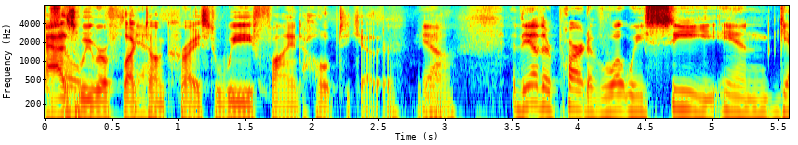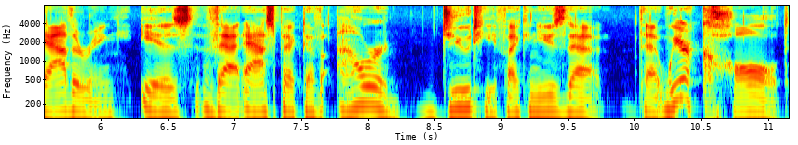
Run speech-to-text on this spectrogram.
As we reflect Yeah. on Christ, we find hope together. you Yeah. know? The other part of what we see in gathering is that aspect of our duty, if I can use that, that we are called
